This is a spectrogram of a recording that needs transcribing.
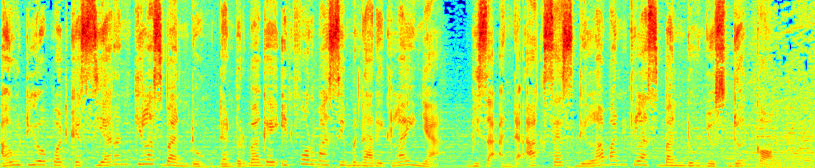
audio podcast siaran Kilas Bandung dan berbagai informasi menarik lainnya bisa Anda akses di laman kilasbandungnews.com.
